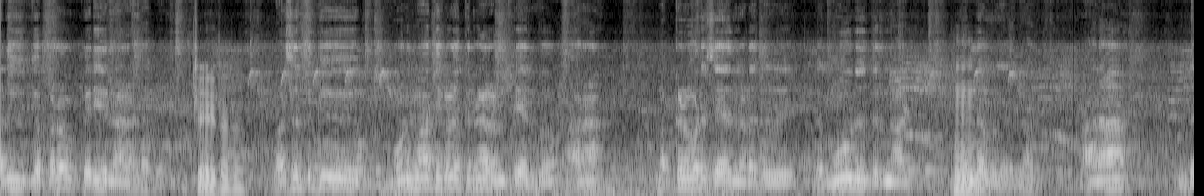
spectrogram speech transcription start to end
அதுக்கப்புறம் பெரிய நாள் நடக்கும். சரி வருஷத்துக்கு மூணு மாதத்துக்குள்ள திருநாள் வந்துட்டே இருக்கும். ஆனால் மக்களோடு சேர்ந்து நடக்குது இந்த மூணு திருநாள். நல்ல திருநாள் ஆனால் இந்த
